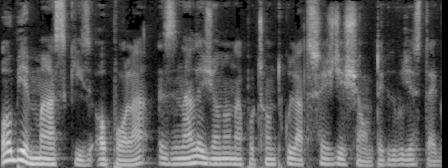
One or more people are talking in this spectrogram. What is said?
Obie maski z Opola znaleziono na początku lat 60. XX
